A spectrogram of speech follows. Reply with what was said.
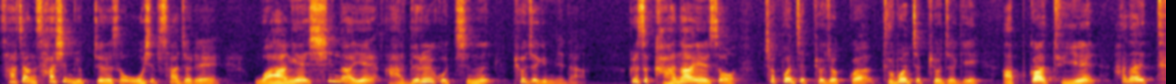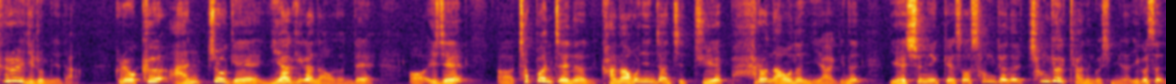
4장 46절에서 54절에 왕의 신하의 아들을 고치는 표적입니다. 그래서 가나에서 첫 번째 표적과 두 번째 표적이 앞과 뒤에 하나의 틀을 이룹니다. 그리고 그 안쪽에 이야기가 나오는데 어 이제 어첫 번째는 가나 혼인잔치 뒤에 바로 나오는 이야기는 예수님께서 성전을 청결케 하는 것입니다. 이것은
